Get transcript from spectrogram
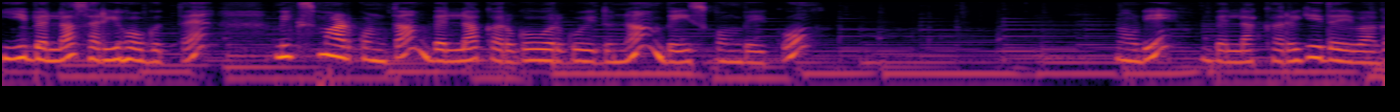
ಈ ಬೆಲ್ಲ ಸರಿ ಹೋಗುತ್ತೆ. ಮಿಕ್ಸ್ ಮಾಡ್ಕೊತಾ ಬೆಲ್ಲ ಕರಗೋವರೆಗೂ ಇದನ್ನು ಬೇಯಿಸ್ಕೊಬೇಕು. ನೋಡಿ, ಬೆಲ್ಲ ಕರಗಿದೆ ಇವಾಗ.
